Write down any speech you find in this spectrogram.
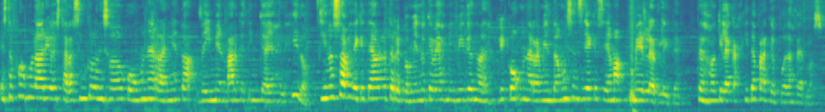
Este formulario estará sincronizado con una herramienta de email marketing que hayas elegido. Si no sabes de qué te hablo, te recomiendo que veas mis vídeos donde explico una herramienta muy sencilla que se llama MailerLite. Te dejo aquí la cajita para que puedas verlos.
